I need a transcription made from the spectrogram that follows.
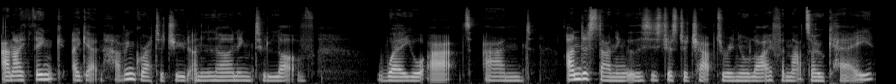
And I think, again, having gratitude and learning to love where you're at and understanding that this is just a chapter in your life and that's okay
